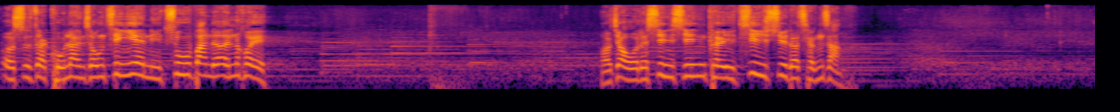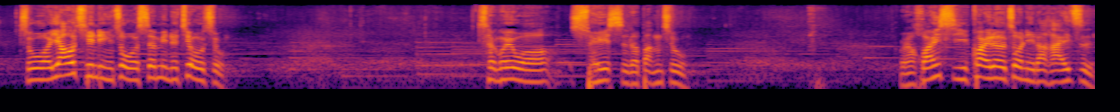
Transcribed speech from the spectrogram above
而是在苦难中经验你诸般的恩惠。好叫我的信心可以继续的成长。主，我邀请你做我生命的救主。成为我随时的帮助，我要欢喜快乐做你的孩子，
